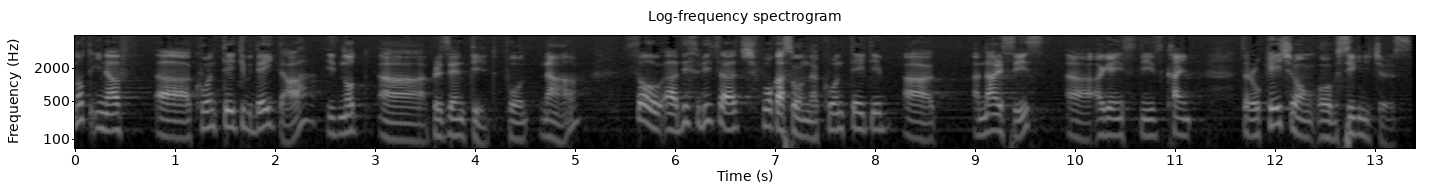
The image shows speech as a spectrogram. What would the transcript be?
not enough quantitative data is not presented for now. So this research focuses on the quantitative analysis uh, against these kind, the location of signatures.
